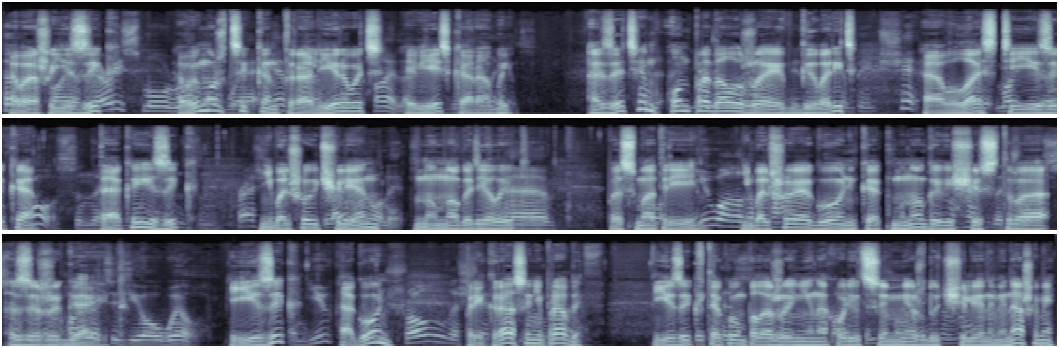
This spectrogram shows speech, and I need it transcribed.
ваш язык, вы можете контролировать весь корабль. А затем он продолжает говорить о власти языка. Так и язык. Небольшой член, но много делает. Посмотри, небольшой огонь, как много вещества зажигает. Язык — огонь. Прекрасно, не правда? Язык в таком положении находится между членами нашими,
